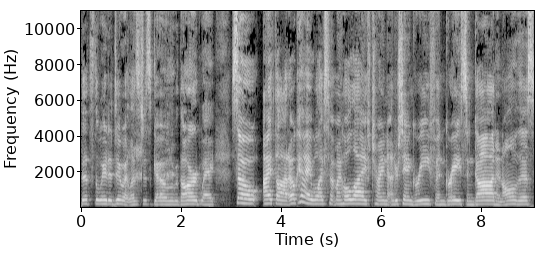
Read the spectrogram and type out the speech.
that's the way to do it. Let's just go the hard way. So I thought, okay, well, I've spent my whole life trying to understand grief and grace and God and all of this.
